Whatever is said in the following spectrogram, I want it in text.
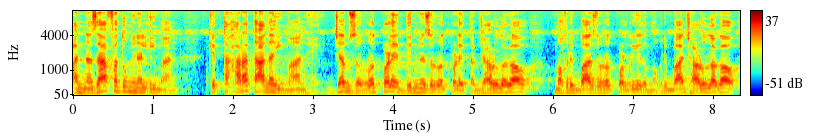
नज़ाफ़त मिनल ईमान कि तहारत आधा ईमान है। जब ज़रूरत पड़े, दिन में ज़रूरत पड़े, तब झाड़ू लगाओ। मगरब बाद ज़रूरत पड़ रही है तो मगरब बाद झाड़ू लगाओ।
